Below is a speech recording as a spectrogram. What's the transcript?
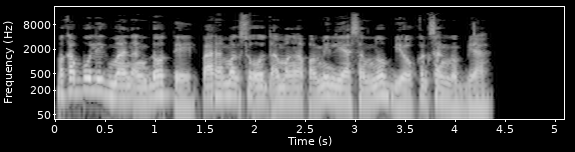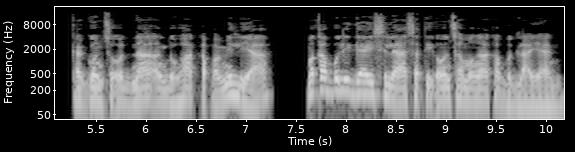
Makabulig man ang dote para magsuod ang mga pamilya sang nobyo kag sang nobya. Kag suod na ang duha ka pamilya, makabuligay sila sa tion sa mga kabudlayan.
